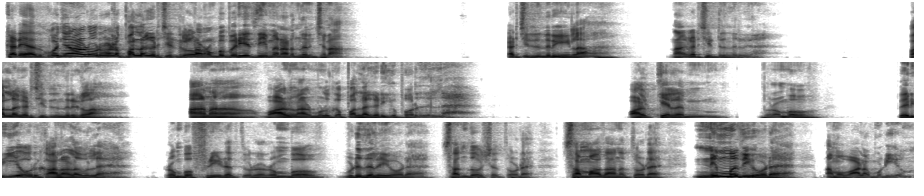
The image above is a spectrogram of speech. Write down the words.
கிடையாது. கொஞ்ச நாள் ஒரு வேளை பல்ல கடிச்சிட்டு இருக்கலாம் ரொம்ப பெரிய தீமை நடந்துருந்துச்சுன்னா. கடிச்சிட்டு இருந்திருக்கீங்களா? நான் கடிச்சிட்டு இருந்திருக்கேன் பல்ல கடிச்சிட்டு இருந்திருக்கலாம். ஆனால் வாழ்நாள் முழுக்க பல்ல கடிக்க போகிறதில்ல வாழ்க்கையில் ரொம்ப பெரிய ஒரு கால அளவில் ரொம்ப ஃப்ரீடத்தோட ரொம்ப விடுதலையோட சந்தோஷத்தோட சமாதானத்தோட நிம்மதியோட நம்ம வாழ முடியும்.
